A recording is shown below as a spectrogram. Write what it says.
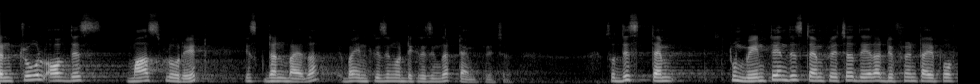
control of this mass flow rate is done by the by increasing or decreasing the temperature. So, this temp to maintain this temperature there are different type of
